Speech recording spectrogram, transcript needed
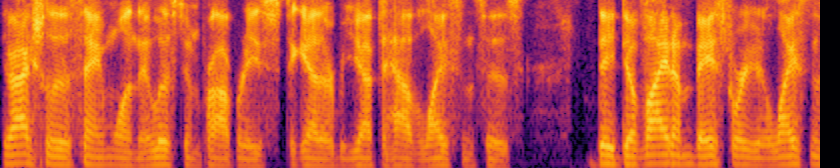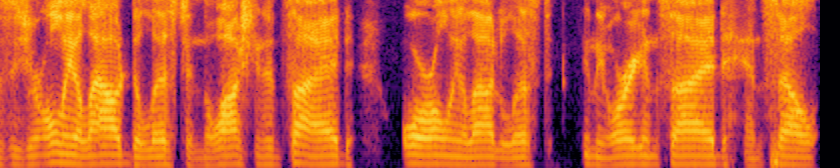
they're actually the same one. They list in properties together, but you have to have licenses. They divide them based where your licenses. You're only allowed to list in the Washington side, or only allowed to list in the Oregon side and sell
